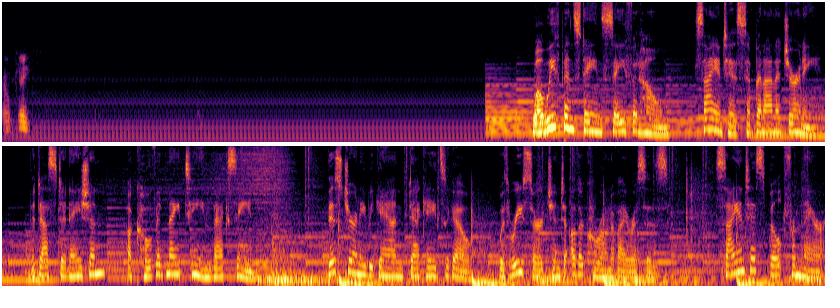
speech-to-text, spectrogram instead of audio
Okay. While we've been staying safe at home, scientists have been on a journey. The destination? A COVID 19 vaccine. This journey began decades ago with research into other coronaviruses. Scientists built from there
